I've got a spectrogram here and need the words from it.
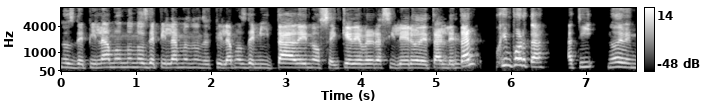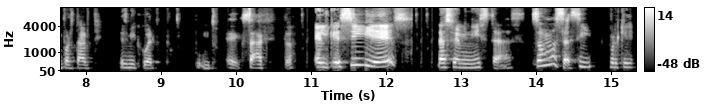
nos depilamos, no nos depilamos, nos depilamos de mitad de no sé qué, de brasilero, de tal, de tal. ¿Qué importa? A ti no debe importarte. Es mi cuerpo. Punto. Exacto. El que sí es las feministas. Somos así porque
